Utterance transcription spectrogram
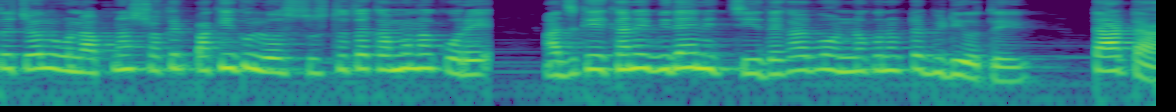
তো চলুন আপনার শখের পাখিগুলো সুস্থতা কামনা করে আজকে এখানে বিদায় নিচ্ছি। দেখা হবে অন্য কোনো একটা ভিডিওতে। টাটা।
